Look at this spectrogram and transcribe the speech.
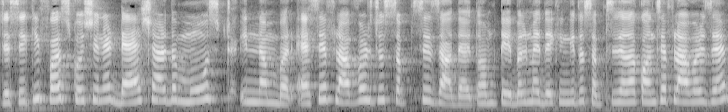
जैसे कि फ़र्स्ट क्वेश्चन है dash are the most in number ऐसे फ्लावर्स जो सबसे ज़्यादा है तो हम टेबल में देखेंगे तो सबसे ज़्यादा कौन से फ्लावर्स है?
